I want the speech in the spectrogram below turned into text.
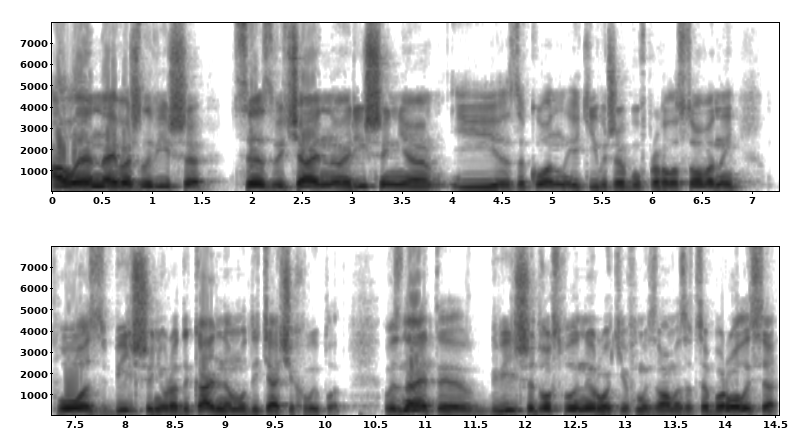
Але найважливіше це звичайно рішення і закон, який вже був проголосований по збільшенню радикальному дитячих виплат. Ви знаєте, більше двох з половиною років ми з вами за це боролися.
